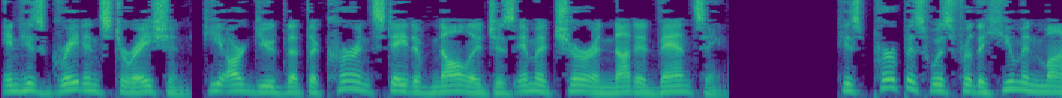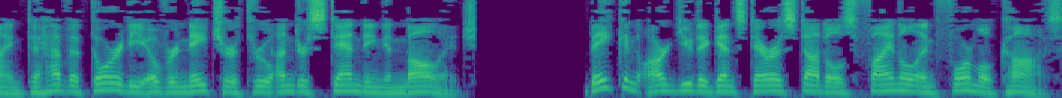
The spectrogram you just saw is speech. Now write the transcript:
In his Great Instauration, he argued that the current state of knowledge is immature and not advancing. His purpose was for the human mind to have authority over nature through understanding and knowledge. Bacon argued against Aristotle's final and formal cause,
